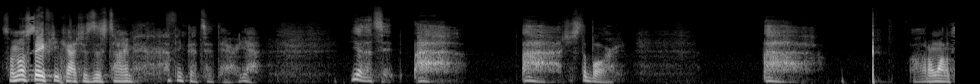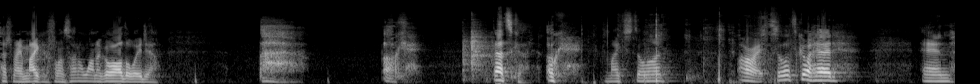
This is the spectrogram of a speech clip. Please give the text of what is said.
So no safety catches this time. I think that's it there. Yeah. Yeah, that's it. Ah, ah, just the bar. Ah. I don't want to touch my microphone, so I don't want to go all the way down. Ah. Okay. That's good. Okay. Mic's still on. All right, so let's go ahead and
